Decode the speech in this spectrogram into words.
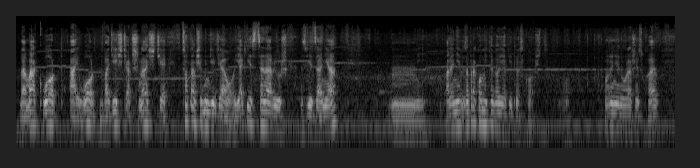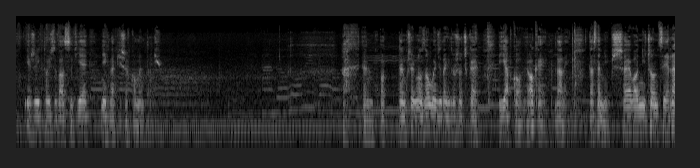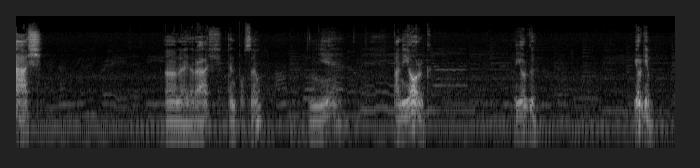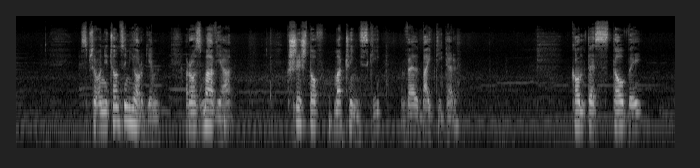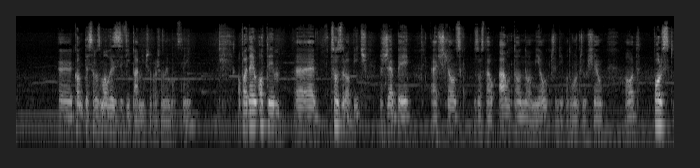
na Macworld iWorld 2013. Co tam się będzie działo? Jaki jest scenariusz zwiedzania? Hmm, ale nie, zabrakło mi tego, jaki to jest koszt. O, może niedoraźnie słuchałem. Jeżeli ktoś z Was wie, niech napisze w komentarzu. Ach, ten, ten przegląd znowu będzie taki troszeczkę jabłkowy. Ok, dalej. Następnie przewodniczący Raś ale Raś, ten poseł? Nie. Pan Jorg. Jorg. Jorgiem. Z przewodniczącym Jorgiem rozmawia Krzysztof Maczyński, Welbajtiter, kontestowy e, kontest rozmowy z VIP-ami, przepraszam najmocniej. Opowiadają o tym, e, co zrobić, żeby Śląsk został autonomią, czyli odłączył się od Polski.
